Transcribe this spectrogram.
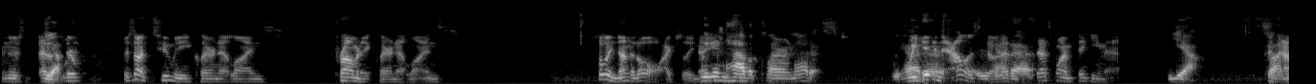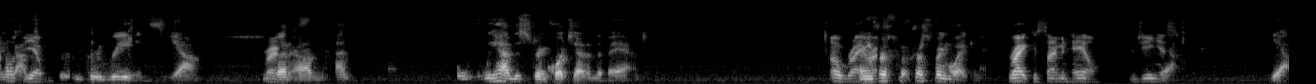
and there's Yeah. there, there's not too many clarinet lines, prominent clarinet lines. Probably none at all, actually. No. We didn't have a clarinetist. Had We did a- in Alice though. That's, a- that's why I'm thinking that. yeah. Simon Alice- yeah. who reads, yeah. Right. But um, we had the string quartet in the band. oh right, I mean, right, for, for Spring Awakening. right. Because Simon Hale, the genius. Yeah.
